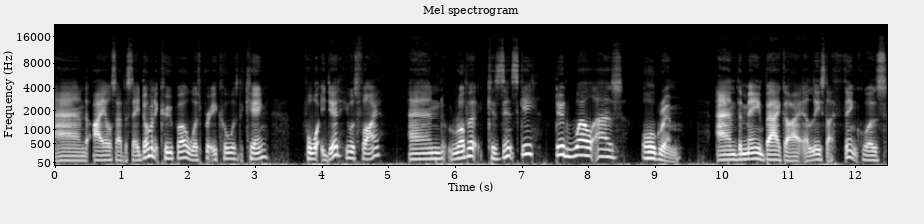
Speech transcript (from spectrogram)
And I also had to say, Dominic Cooper was pretty cool as the king. For what he did, he was fine. And Robert Kazinsky did well as Orgrim. And the main bad guy, at least I think, was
